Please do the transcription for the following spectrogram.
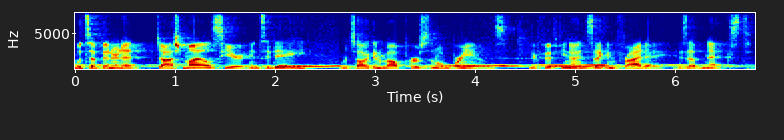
What's up internet? Josh Miles here and today we're talking about personal brands. Your 59 second Friday is up next.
